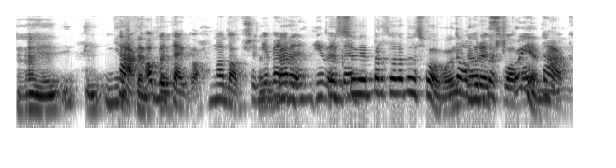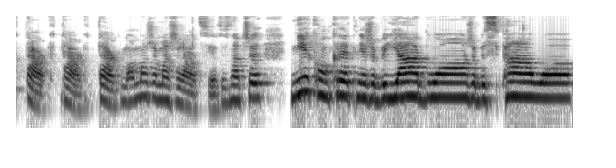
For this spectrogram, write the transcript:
No nie, nie tak, oby to- tego. No dobrze, nie jest bar- będę. Nie to jest będę... sobie bardzo dobre słowo. Dobre słowo, pojemne. tak, tak, tak, tak, mo- może masz rację. To znaczy nie konkretnie, żeby jadło, żeby spało,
